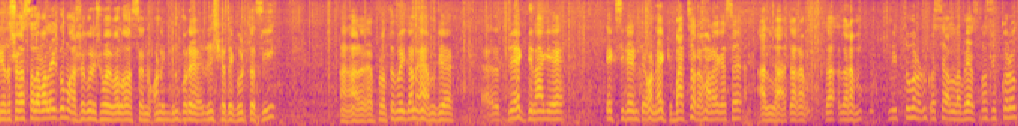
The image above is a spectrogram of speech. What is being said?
প্রিয় দর্শক, আসসালামু আলাইকুম। আশা করি সবাই ভালো আছেন। অনেকদিন পরে রিক্সাতে ঘুরতেছি। আর প্রথমে জানাম যে দু একদিন আগে অ্যাক্সিডেন্টে অনেক বাচ্চারা মারা গেছে। আল্লাহ যারা যারা মৃত্যুবরণ করছে, আল্লাহ ব্যস্ত নসিব করুক।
